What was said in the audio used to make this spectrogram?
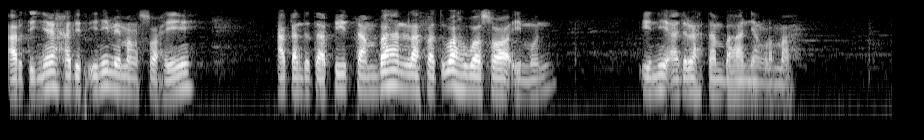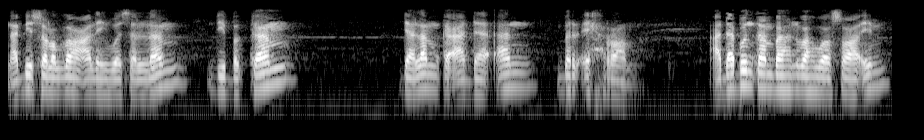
Artinya hadis ini memang sahih akan tetapi tambahan lafad wahwa imun ini adalah tambahan yang lemah. Nabi Shallallahu alaihi wasallam dibekam dalam keadaan berihram. Adapun tambahan wahwa shaim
